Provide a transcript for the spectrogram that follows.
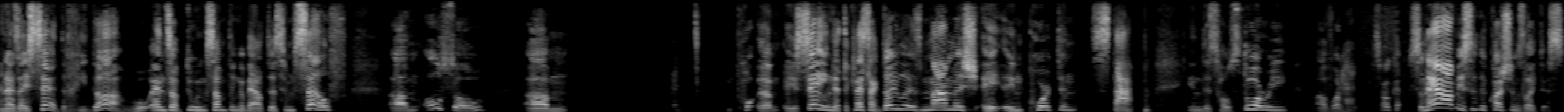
And as I said, the Chida, who ends up doing something about this himself, um, also um, um, is saying that the Knesset Agdoila is mamish a important stop in this whole story of what happens. Okay, so now obviously the question is like this.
